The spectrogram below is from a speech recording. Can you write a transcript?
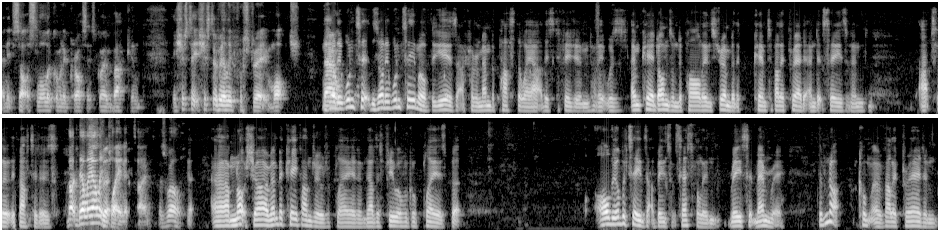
and it's sort of slowly coming across. It's going back, and it's just it's just a really frustrating watch. There's only one. There's only one team over the years that I can remember passed away out of this division, and it was MK Dons under Paul Ince. Remember they came to Valley Parade at end of season and absolutely battered us. that Dele Alli But- playing at the time as well. Uh, I'm not sure. I remember Keith Andrews were playing, and they had a few other good players, but all the other teams that have been successful in recent memory, they've not come to Valley Parade and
